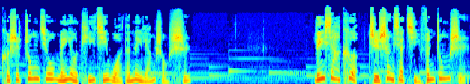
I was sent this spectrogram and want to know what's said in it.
可是终究没有提及我的那两首诗。离下课只剩下几分钟时，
